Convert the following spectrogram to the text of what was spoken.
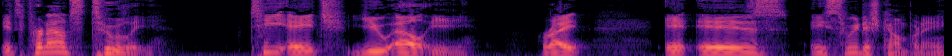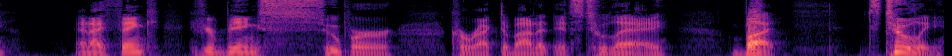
it's pronounced Thule. T H U L E, right? It is a Swedish company, and I think if you're being super correct about it, it's Thule, but it's Thule.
